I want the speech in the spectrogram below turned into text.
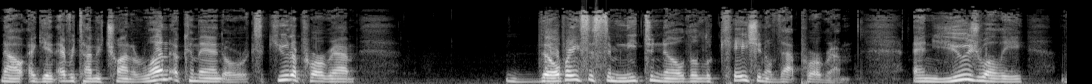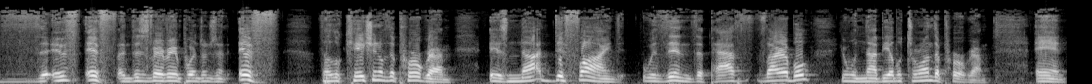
Now, again, every time you're trying to run a command or execute a program, the operating system need to know the location of that program. And usually the if if and this is very very important to understand if the location of the program is not defined within the path variable, you will not be able to run the program. And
